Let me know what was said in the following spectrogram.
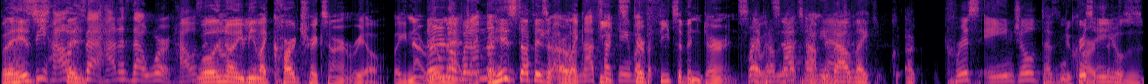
But his See how the- does that? How does that work? How is Well, it not no, you mean like card tricks aren't real, like not No, real no, no, but magic. I'm But, not his even stuff is talking are like feats. about- They're feats of endurance. I right? would But I'm say, not talking about magic. like uh, Criss Angel doesn't Well, do Chris card tricks. Angels is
